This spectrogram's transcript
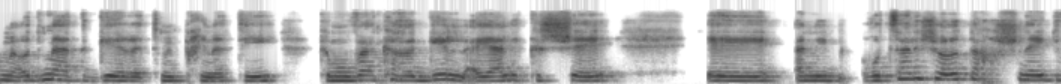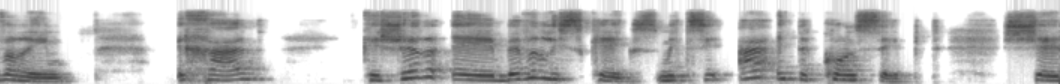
מאוד מאתגרת מבחינתי, כמובן כרגיל היה לי קשה. אה, אני רוצה לשאול אותך שני דברים. אחד, כאשר בברלי סקייגס מציעה את הקונספט של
